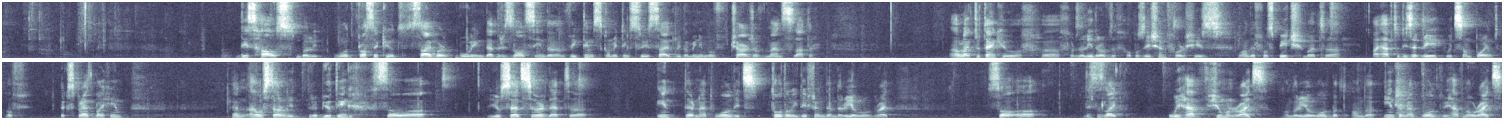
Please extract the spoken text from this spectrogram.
This House would prosecute cyberbullying that results in the victims committing suicide with a minimum of charge of manslaughter. I would like to thank you uh, for the leader of the opposition for his wonderful speech, but uh, I have to disagree with some point of expressed by him. And I will start with rebuting. So uh, you said, sir, that uh, internet world it's totally different than the real world, right? So uh, this is like we have human rights on the real world, but on the internet world we have no rights.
